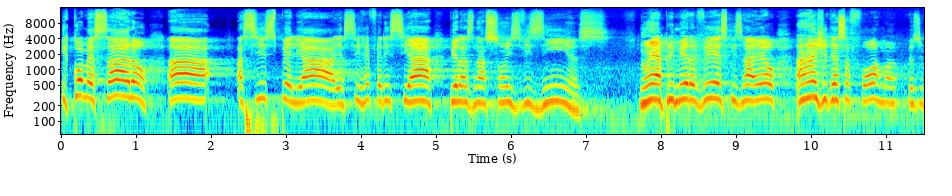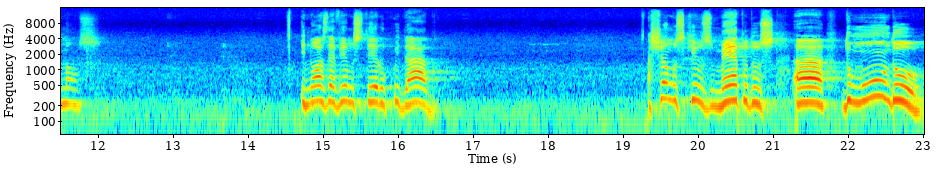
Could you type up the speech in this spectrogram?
e começaram a, a se espelhar e a se referenciar pelas nações vizinhas. Não é a primeira vez que Israel age dessa forma, meus irmãos. E nós devemos ter o cuidado achamos que os métodos ah, do mundo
